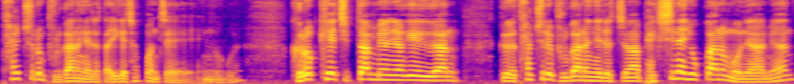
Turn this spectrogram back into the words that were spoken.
탈출은 불가능해졌다. 이게 첫 번째인 거고요. 그렇게 집단 면역에 의한 그 탈출이 불가능해졌지만 백신의 효과는 뭐냐면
